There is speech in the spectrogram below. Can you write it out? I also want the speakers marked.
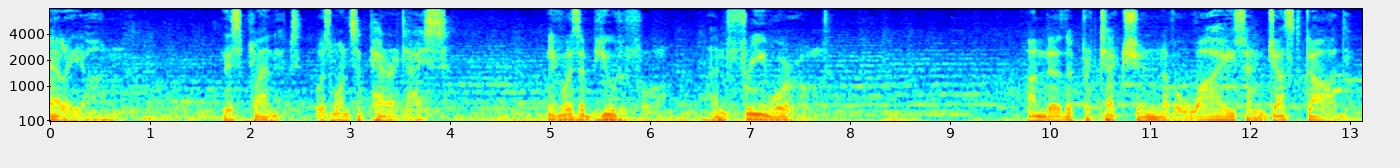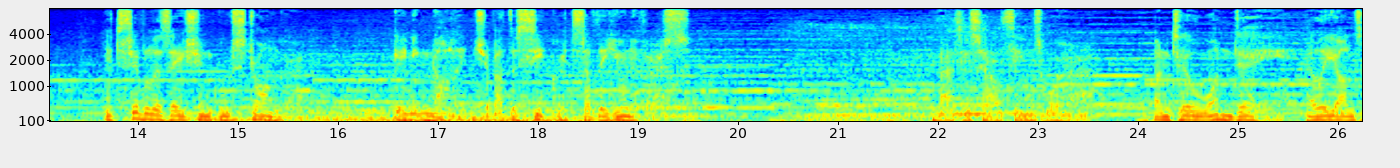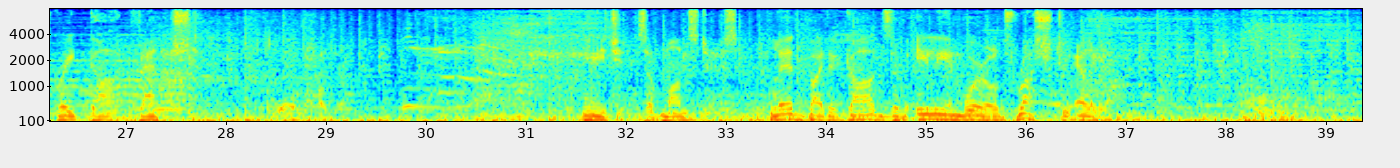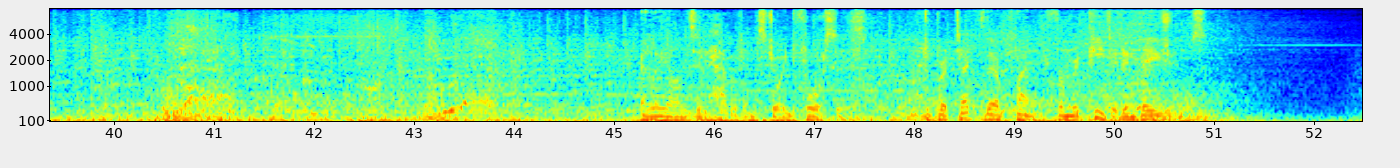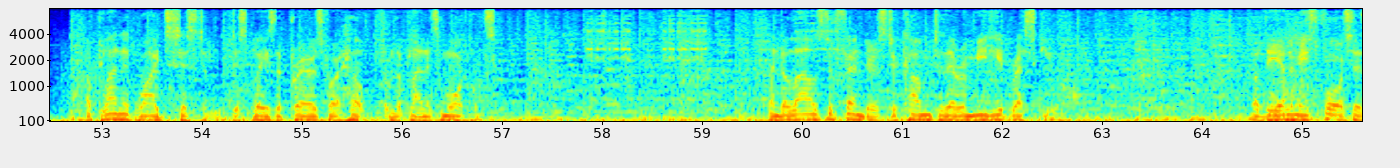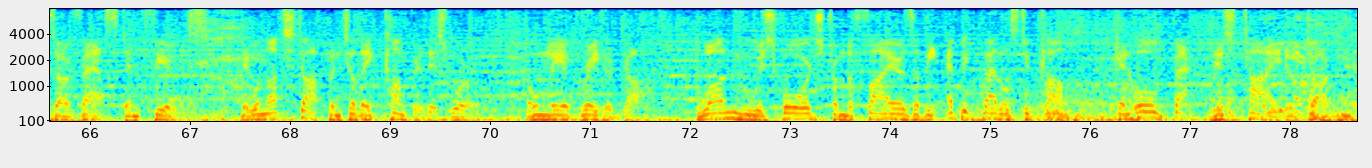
Speaker 1: Elion. This planet was once a paradise. It was a beautiful and free world. Under the protection of a wise and just God, its civilization grew stronger, gaining knowledge about the secrets of the universe. That is how things were. Until one day, Elion's great god vanished. Legions of monsters, led by the gods of alien worlds, rush to Elion. Elion's inhabitants joined forces to protect their planet from repeated invasions. A planet-wide system displays the prayers for help from the planet's mortals and allows defenders to come to their immediate rescue. But the enemy's forces are vast and fearless. They will not stop until they conquer this world. Only a greater god, one who is forged from the fires of the epic battles to come, can hold back this tide of darkness.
